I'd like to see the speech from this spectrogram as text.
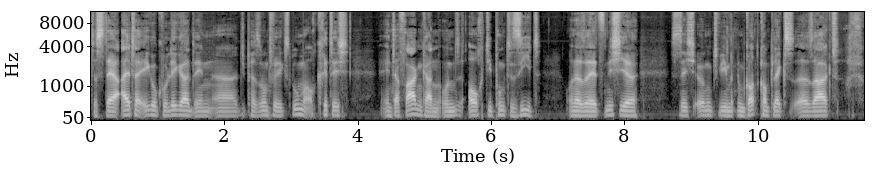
dass der alter Ego-Kollege den, äh, die Person Felix Blume auch kritisch hinterfragen kann und auch die Punkte sieht. Und also jetzt nicht hier sich irgendwie mit einem Gottkomplex äh, sagt, ach,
